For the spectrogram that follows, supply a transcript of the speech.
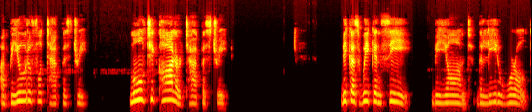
a beautiful tapestry, multicolored tapestry, because we can see beyond the little world,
